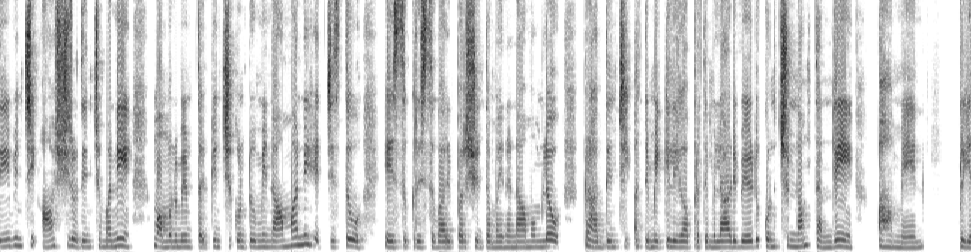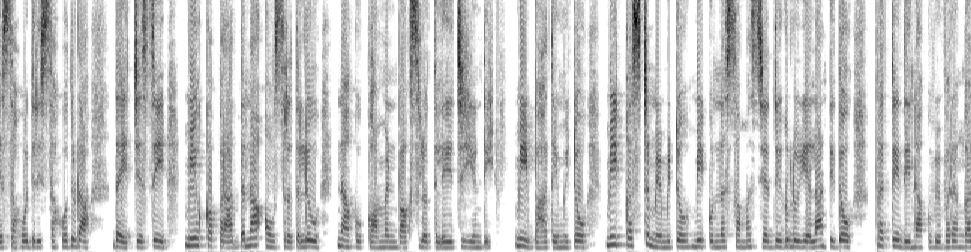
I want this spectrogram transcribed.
దీవించి ఆశీర్వదించమని మమ్మను మేము తగ్గించుకుంటూ మీ నామాన్ని హెచ్చిస్తూ యేసుక్రీస్తు వారి పరిశుద్ధమైన నామంలో ప్రార్థించి అతి మిగిలిగా ప్రతిమిలాడి వేడుకొనుచున్నాం తండ్రి. ఆమెన్. ప్రియ సహోదరి సహోదరుడా దయచేసి మీ యొక్క ప్రార్థన అవసరతలు నాకు కామెంట్ బాక్స్లో తెలియజేయండి. మీ బాధ ఏమిటో మీ కష్టం ఏమిటో మీకున్న సమస్య దిగులు ఎలాంటిదో ప్రతిదీ నాకు వివరంగా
